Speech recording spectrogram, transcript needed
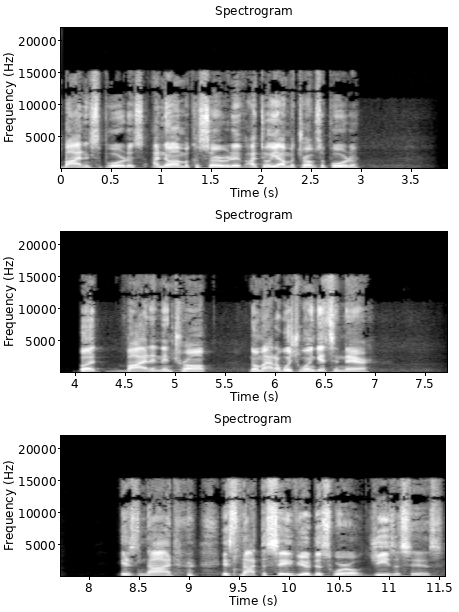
Biden supporters. I know I'm a conservative. I told you I'm a Trump supporter. But Biden and Trump, no matter which one gets in there, is not it's not the savior of this world. Jesus is.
